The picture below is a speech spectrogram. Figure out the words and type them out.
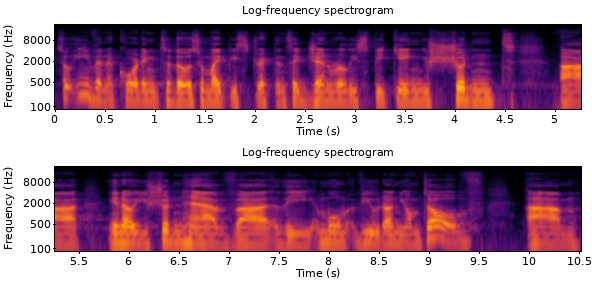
so even according to those who might be strict and say, generally speaking, you shouldn't, uh, you know, you shouldn't have uh, the Mum viewed on Yom Tov. Um,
